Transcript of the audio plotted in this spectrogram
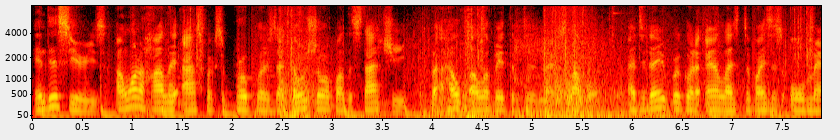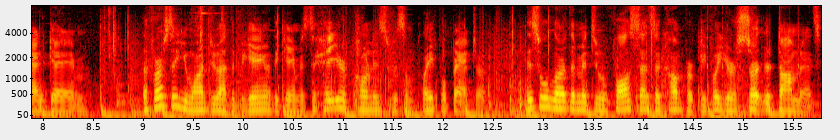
In this series, I want to highlight aspects of pro players that don't show up on the stat sheet, but help elevate them to the next level. And today, we're going to analyze Device's old man game. The first thing you want to do at the beginning of the game is to hit your opponents with some playful banter. This will lure them into a false sense of comfort before you assert your dominance,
